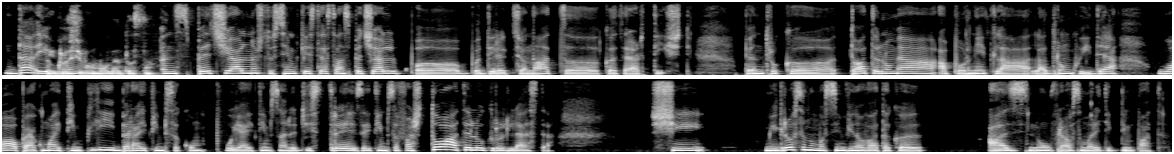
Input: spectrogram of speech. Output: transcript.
Da, eu, inclusiv în, în momentul ăsta. În special, nu știu, simt chestia asta în special uh, direcționat uh, către artiști pentru că toată lumea a pornit la, la drum cu ideea wow, păi acum ai timp liber, ai timp să compui, ai timp să înregistrezi, ai timp să faci toate lucrurile astea. Și mi-e greu să nu mă simt vinovată că azi nu vreau să mă ridic din pat,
